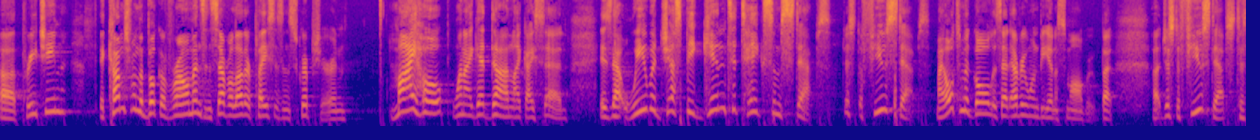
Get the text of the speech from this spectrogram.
uh, preaching? It comes from the book of Romans and several other places in Scripture. And my hope when I get done, like I said, is that we would just begin to take some steps, just a few steps. My ultimate goal is that everyone be in a small group, but uh, just a few steps to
